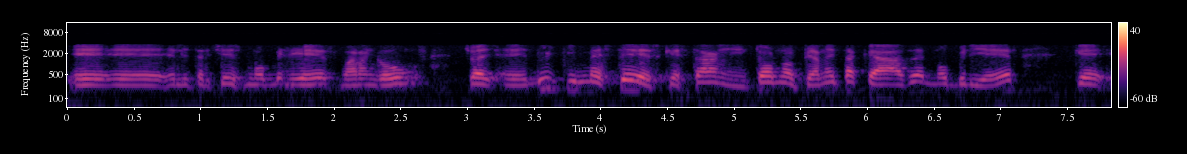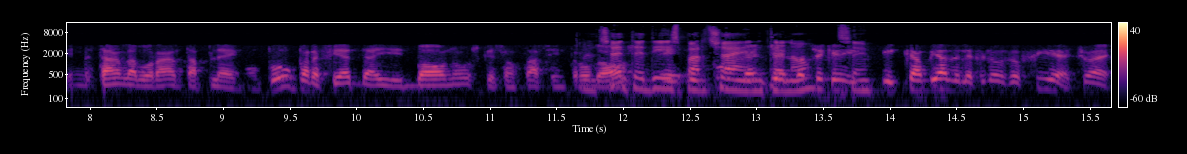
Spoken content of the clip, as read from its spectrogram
eh, elettricisti mobilieri, marangons, cioè eh, tutti i mestieri che stanno intorno al pianeta casa, mobilieri, che stanno lavorando a pleno, un po' per dei bonus che sono stati introdotti. Il 110%, no? Che sì. il cambiare le filosofie, cioè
